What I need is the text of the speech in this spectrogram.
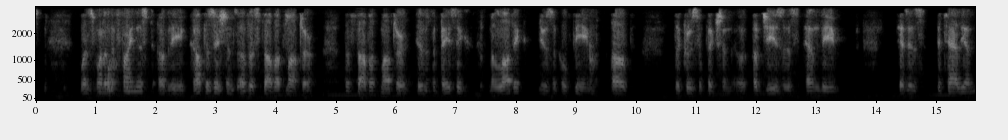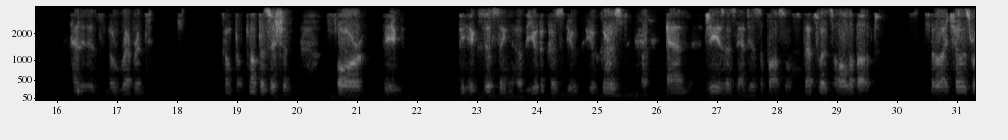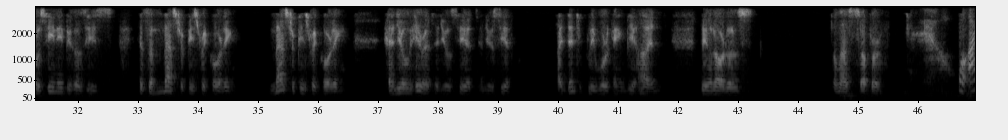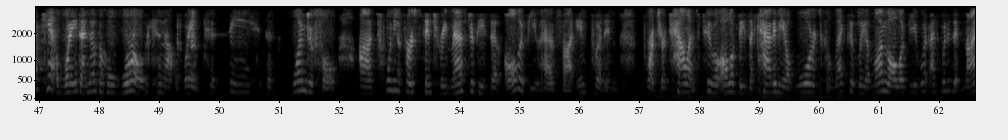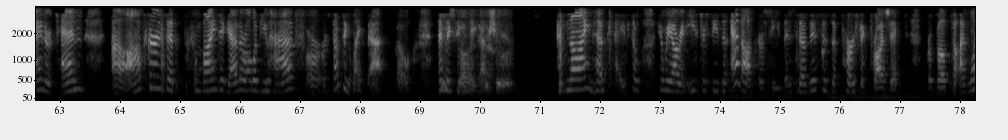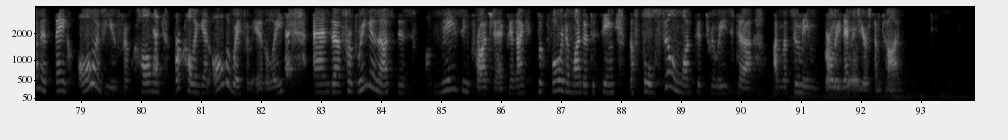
was one of the finest of the compositions of the Stabat Mater. The Stabat Mater is the basic melodic musical theme of the crucifixion of, Jesus, and the it is Italian and it is a reverent comp- composition for the the existing of the Eucharist, Eucharist and Jesus and his apostles. That's what it's all about. So I chose Rossini because he's it's a masterpiece recording, masterpiece recording, and you'll hear it and you'll see it and you'll see it identically working behind Leonardo's The Last Supper. Well, I can't wait. I know the whole world cannot wait to see this wonderful uh, 21st century masterpiece that all of you have uh, input and brought your talents to. All of these Academy Awards collectively among all of you. What what is it? Nine or ten uh, Oscars that combined together all of you have, or, or something like that. So that it's makes me nine, think. for sure. Nine? Okay. So here we are in Easter season and Oscar season. So this is a perfect project for both. So I want to thank all of you from calling, for calling in all the way from Italy and uh, for bringing us this amazing project. And I look forward, Armando, to seeing the full film once it's released, uh, I'm assuming early next year sometime.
